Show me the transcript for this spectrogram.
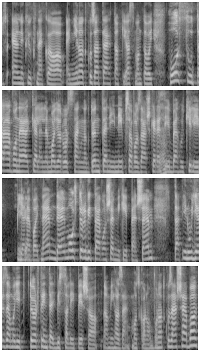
az elnöküknek a, egy nyilatkozatát, aki azt mondta, hogy hosszú távon el kellene Magyarországnak dönteni népszavazás keretében, Aha. hogy kilép igen. vagy nem, de most rövid távon semmiképpen sem. Tehát én úgy érzem, hogy itt történt egy visszalépés a, a mi hazánk mozgalom vonatkozásában.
